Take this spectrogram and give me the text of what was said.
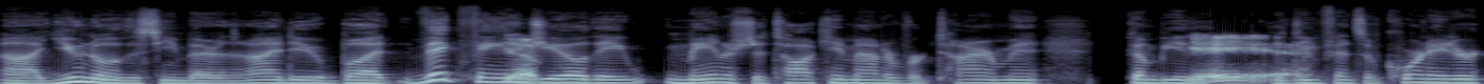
uh, you know this team better than I do, but Vic Fangio, yep. they managed to talk him out of retirement come be the, yeah. the defensive coordinator.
